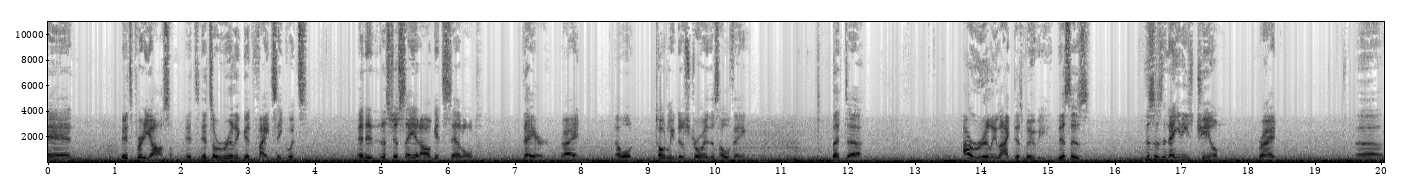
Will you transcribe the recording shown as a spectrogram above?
and it's pretty awesome. It's it's a really good fight sequence, and it, let's just say it all gets settled there, right? I won't totally destroy this whole thing, but uh, I really like this movie. This is this is an '80s gem, right? Uh,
